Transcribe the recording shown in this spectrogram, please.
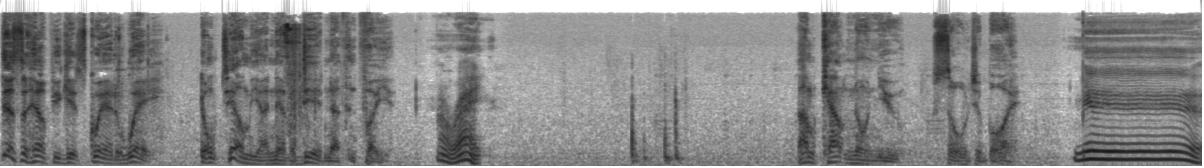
This'll help you get squared away. Don't tell me I never did nothing for you. All right. I'm counting on you, soldier boy. Yeah.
